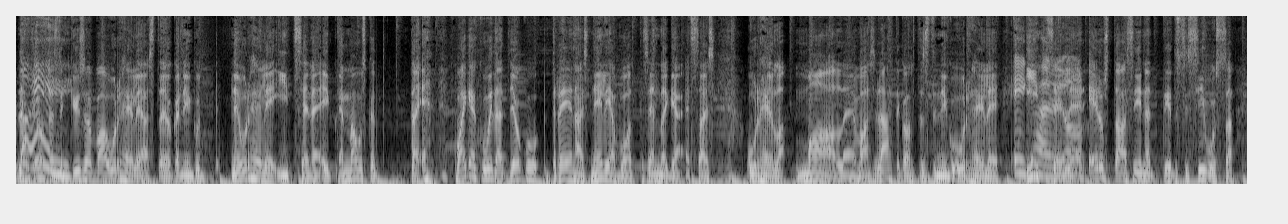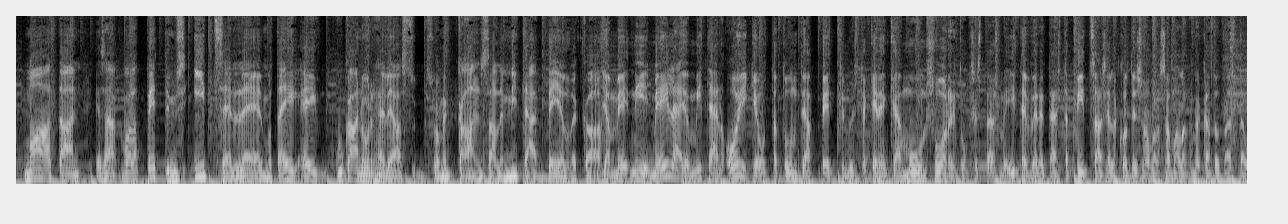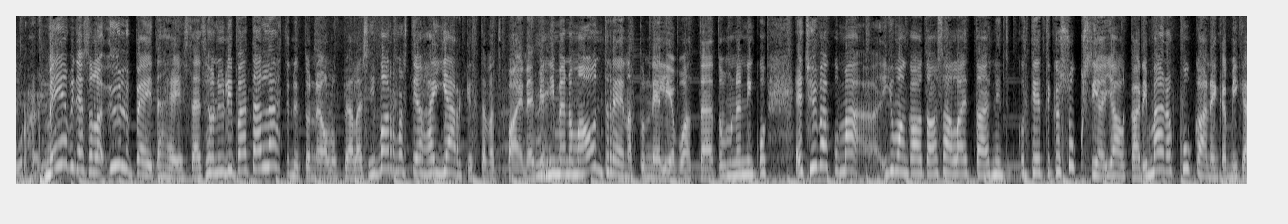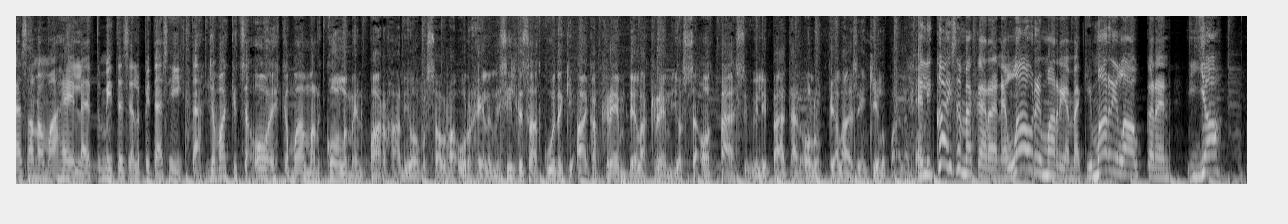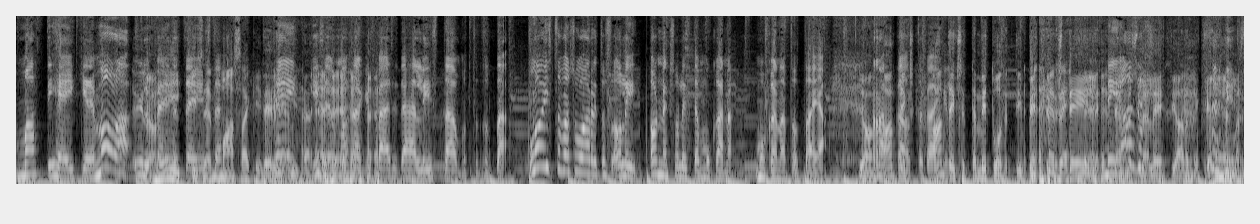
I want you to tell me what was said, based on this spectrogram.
lähtökohtaisesti ei. kyse on vaan urheilijasta, joka niinku, ne urheilee itselle. Ei, en mä usko, että tai vaikea kuvitella, että joku treenaisi neljä vuotta sen takia, että saisi urheilla maalleen, vaan se lähtökohtaisesti niinku urheilee Eiköhän itselleen, joo. edustaa siinä tietysti sivussa maataan ja saa, voi olla pettymys itselleen, mutta ei, ei kukaan urheilija Su- Suomen kansalle mitään velkaa. Ja me, niin, meillä ei ole mitään oikeutta tuntea pettymystä kenenkään muun suorituksesta, jos me itse vedetään sitä pizzaa siellä kotisohvalla samalla, kun me katsotaan sitä urheilua. Meidän pitäisi olla ylpeitä heistä, että he on ylipäätään lähtenyt tonne olympialaisiin. Varmasti on ihan järkyttävät paineet. Niin. Ja nimenomaan on treenattu neljä vuotta. Ja tommonen niinku, että hyvä kun mä Juman kautta osaan laittaa, niitä, kun tiedättekö suksia jalkaan, niin mä en ole kukaan enkä mikään sanomaan heille, että miten siellä pitäisi hiihtää. Ja vaikka et sä oo ehkä maailman kolmen parhaan joukossa oleva urheilija, niin silti sä oot kuitenkin aika creme de la creme, jos sä oot päässyt ylipäätään olympialaisiin kilpailemaan. Eli Kaisa Mäkäräinen, Lauri Marjamäki, Mari Laukkanen ja Matti Heikkinen. Me ollaan ylpeitä Heikkisen teistä. masakin. Terveitä. Heikkisen Masakin pääsi tähän listaan, mutta tota, loistava suoritus oli. Onneksi olitte mukana, mukana tota, ja Joo, rakkautta anteeksi, kaikille. anteeksi, että me tuotettiin pettymys teille Niin, tämmöisillä anteeksi. lehtiartikkeleilla.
